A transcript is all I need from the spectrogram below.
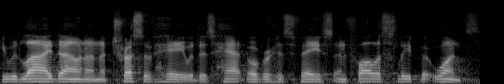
He would lie down on a truss of hay with his hat over his face and fall asleep at once.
